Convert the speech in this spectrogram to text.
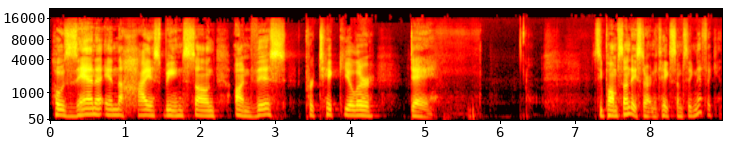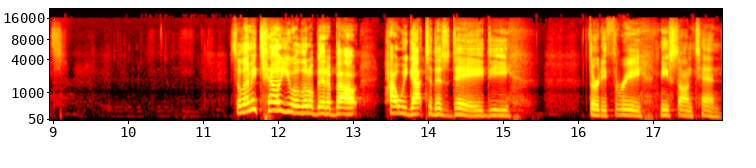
Hosanna in the highest being sung on this particular day. See, Palm Sunday starting to take some significance. So let me tell you a little bit about how we got to this day, AD 33, Nisan 10.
